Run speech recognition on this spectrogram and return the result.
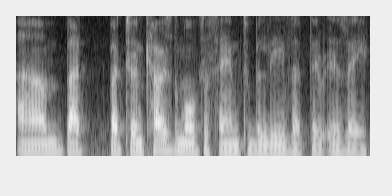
Um, but but to encourage them all the same to believe that there is a,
